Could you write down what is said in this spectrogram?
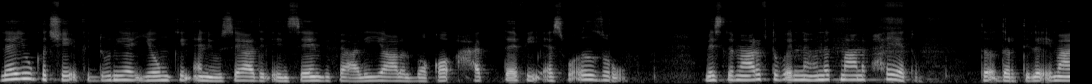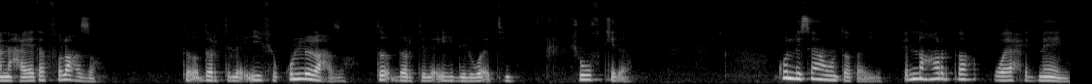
لا يوجد شيء في الدنيا يمكن أن يساعد الإنسان بفعالية على البقاء حتى في أسوأ الظروف. مثل معرفته بأن هناك معنى في حياته. تقدر تلاقي معنى حياتك في لحظة. تقدر تلاقيه في كل لحظة. تقدر تلاقيه دلوقتي. شوف كده. كل سنة وانت طيب. النهاردة واحد مايو.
